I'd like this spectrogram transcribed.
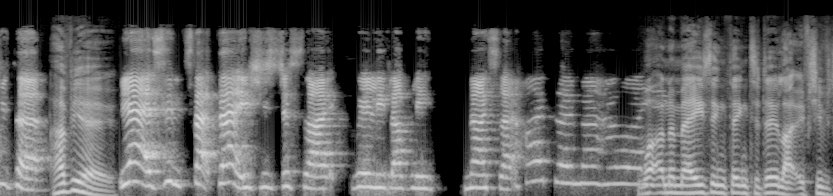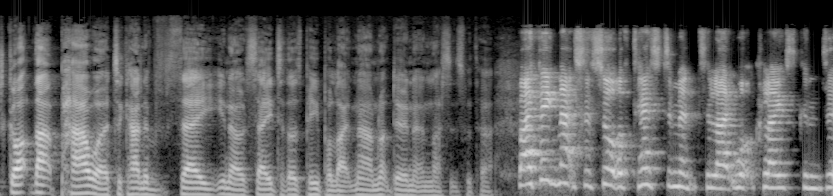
with her. Have you? Yeah, since that day. She's just like really lovely nice like hi Paloma how are you what an amazing thing to do. Like if she's got that power to kind of say you know say to those people like no i'm not doing it unless it's with her. But i think that's a sort of testament to like what clothes can do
